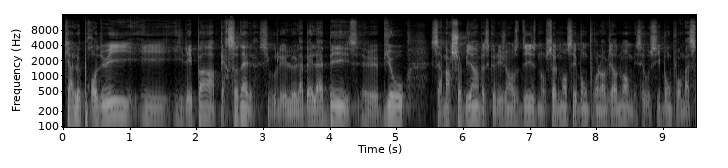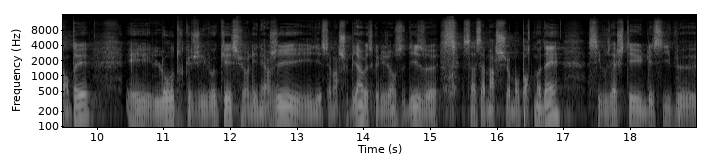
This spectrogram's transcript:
qu'a le produit, il n'est pas personnel. Si vous voulez, le label AB bio, ça marche bien parce que les gens se disent non seulement c'est bon pour l'environnement, mais c'est aussi bon pour ma santé. Et l'autre que j'ai évoqué sur l'énergie, ça marche bien parce que les gens se disent euh, ça, ça marche sur mon porte-monnaie. Si vous achetez une lessive euh,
